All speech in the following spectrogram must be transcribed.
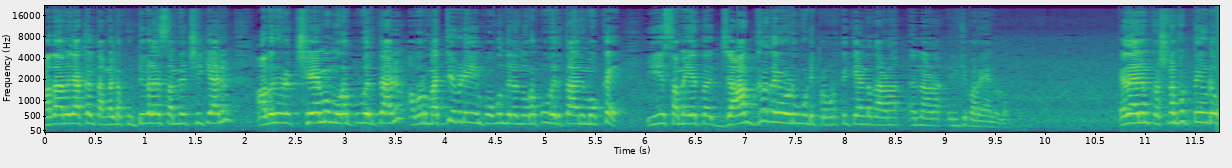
മാതാപിതാക്കൾ തങ്ങളുടെ കുട്ടികളെ സംരക്ഷിക്കാനും അവരുടെ ക്ഷേമം ഉറപ്പുവരുത്താനും അവർ മറ്റെവിടെയും പോകുന്നില്ലെന്ന് ഉറപ്പുവരുത്താനും ഒക്കെ ഈ സമയത്ത് ജാഗ്രതയോടുകൂടി പ്രവർത്തിക്കേണ്ടതാണ് എന്നാണ് എനിക്ക് പറയാനുള്ളത്. ഏതായാലും കൃഷ്ണഭക്തയുടെ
